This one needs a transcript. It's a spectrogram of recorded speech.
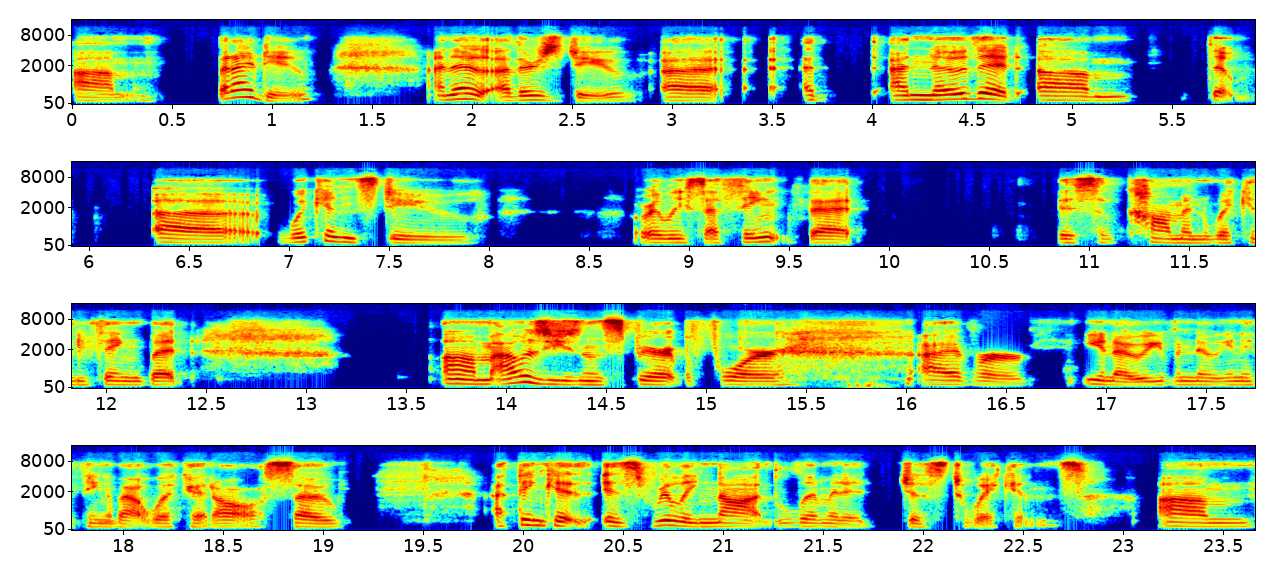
um, but I do. I know others do. Uh, I, I, know that um, that uh, Wiccans do, or at least I think that is a common Wiccan thing, but um, I was using spirit before I ever, you know, even knew anything about Wicca at all. So I think it is really not limited just to Wiccans. Um,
